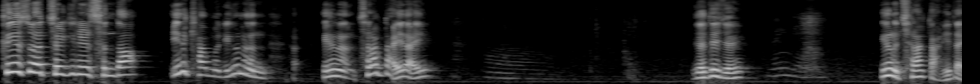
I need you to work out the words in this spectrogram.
그래서 절기를 쓴다. 이렇게 하면 이거는 이거는 철학도 아니다. 이. 어디죠? 이거는 철학도 아니다.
